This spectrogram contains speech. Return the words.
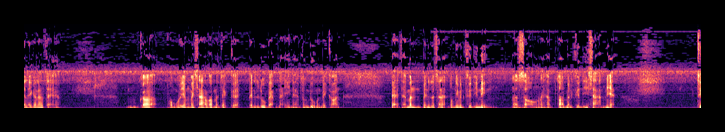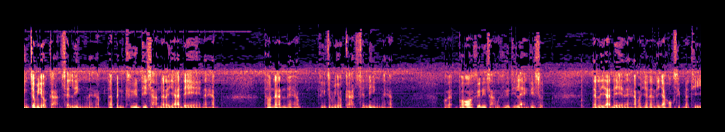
อะไรก็แล้วแต่ก็ผมก็ยังไม่ทราบว่ามันจะเกิดเป็นรูปแบบไหนนะครับ ต้องดูมันไปก่อน แต่ถ้ามันเป็นลักษณะตรงนี้เป็นขึ้นที่หนึ่งและสองนะครับ ตอนเป็นขึ้นที่สามเนี่ย ถึงจะมีโอกาสเซลลิงนะครับ ถ้าเป็นขึ้นที่สามในระยะเดย์นะครับ เท่านั้นนะครับ ถึงจะมีโอกาสเซลลิงนะครับ เพราะว่าคลื่นที่สามคือคลื่นที่แรงที่สุด ในระยะเดย์นะครับ ไม่ใช่ในระยะหกสิบนาที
